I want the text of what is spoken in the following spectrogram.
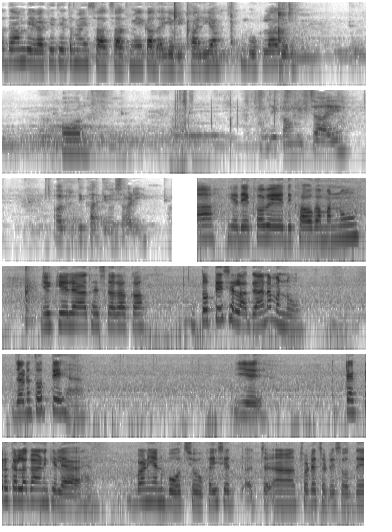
बादाम भी रखे थे तो मैं साथ साथ में एक आधा ये भी खा लिया, भूख ला गई। और दिखाऊँगी चाय और फिर दिखाती हूँ साड़ी। हाँ ये देखो वे ये दिखाओगा मन्नू। ये के आया था इसका काका। तोते से लग गया ना मन्नू? जड़े तोते हैं। ये ट्रैक्टर का लगाने के लिए आया है। बढ़िया बहुत शौक है। इसे छोटे छोटे सौदे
